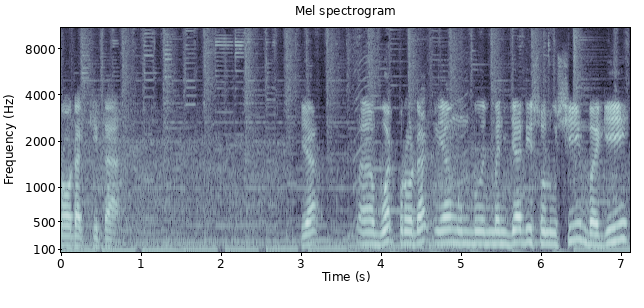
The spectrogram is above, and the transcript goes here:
produk kita. Ya, uh, buat produk yang menjadi solusi bagi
